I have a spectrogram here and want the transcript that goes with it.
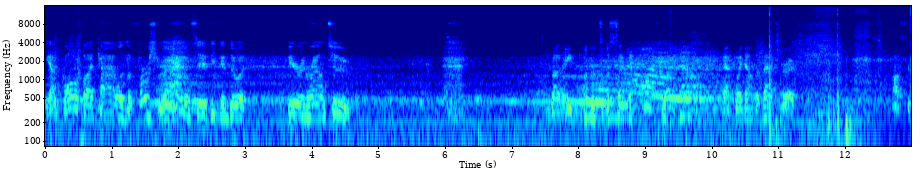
Yeah, qualified Kyle in the first round. Let's see if he can do it here in round two. About eight hundredths of a second off right now, halfway down the backstretch. Austin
